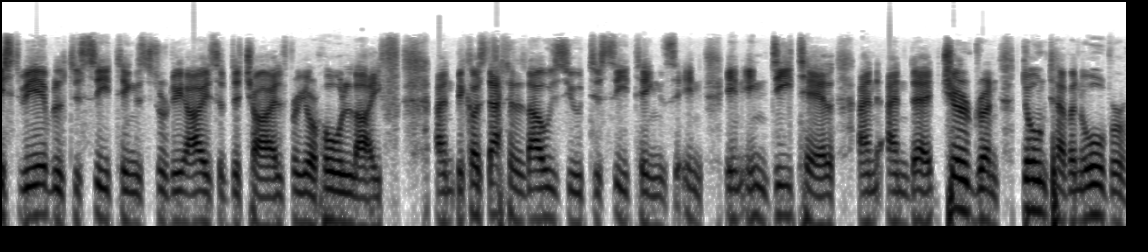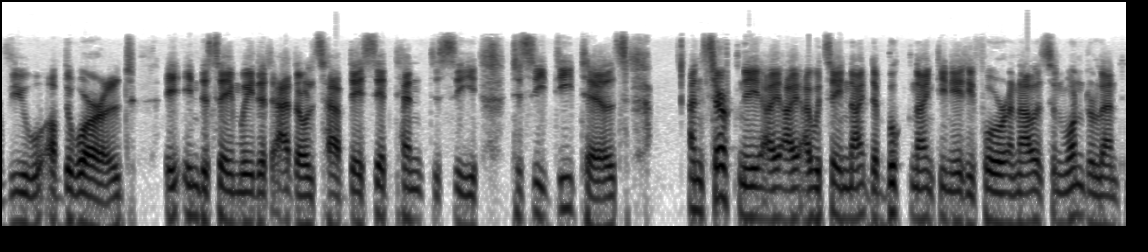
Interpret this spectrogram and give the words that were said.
is to be able to see things through the eyes of the child for your whole life. And because that allows you to see things in, in, in detail, and, and uh, children don't have an overview of the world in the same way that adults have. They tend to see to see details, and certainly, I, I, would say the book 1984 and Alice in Wonderland.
